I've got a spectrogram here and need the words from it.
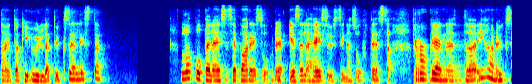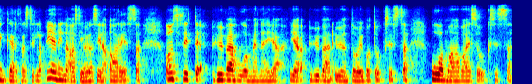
tai jotakin yllätyksellistä. Loppupeleissä se parisuhde ja se läheisyys siinä suhteessa rakennetaan ihan yksinkertaisilla pienillä asioilla siinä arjessa. On se sitten hyvä huomenna ja, ja hyvän yön toivotuksissa, huomaavaisuuksissa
